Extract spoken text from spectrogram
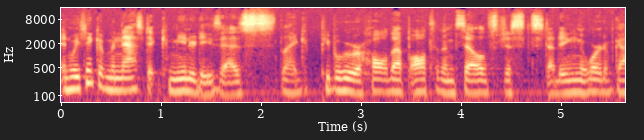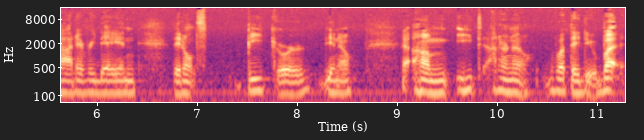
And we think of monastic communities as like people who are hauled up all to themselves, just studying the Word of God every day, and they don't speak or, you know, um, eat. I don't know what they do. But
